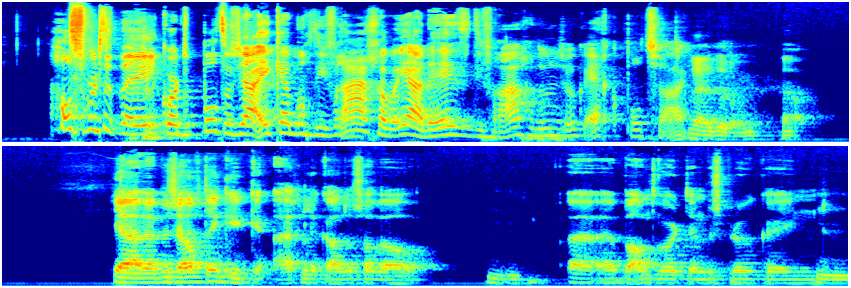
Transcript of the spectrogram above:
Anders wordt het een hele korte pot. Dus ja, ik heb nog die vragen. Maar ja, de hele tijd die vragen doen is ook echt kapot saai. Nee, daarom. Ja. Ja, we hebben zelf denk ik eigenlijk alles al wel eh, beantwoord en besproken. In, Mhm.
